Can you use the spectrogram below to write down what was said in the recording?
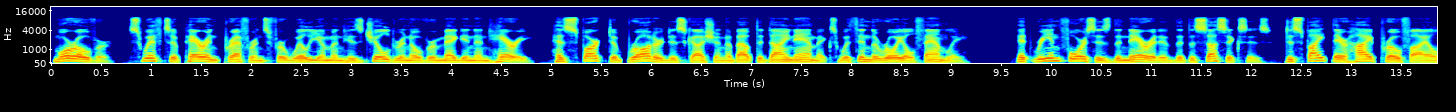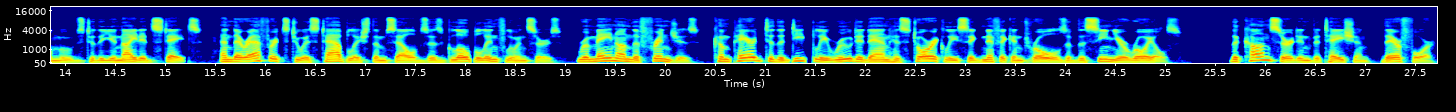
Moreover, Swift's apparent preference for William and his children over Meghan and Harry has sparked a broader discussion about the dynamics within the royal family it reinforces the narrative that the Sussexes, despite their high-profile moves to the United States and their efforts to establish themselves as global influencers, remain on the fringes compared to the deeply rooted and historically significant roles of the senior royals. The concert invitation, therefore,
